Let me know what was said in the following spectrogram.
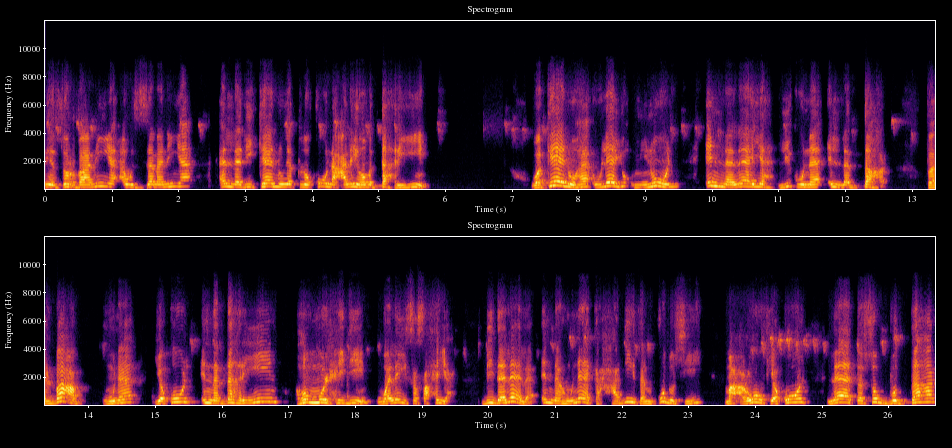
الزربانية أو الزمنية الذي كانوا يطلقون عليهم الدهريين. وكانوا هؤلاء يؤمنون إن لا يهلكنا إلا الدهر. فالبعض هنا يقول إن الدهريين هم ملحدين وليس صحيح بدلالة أن هناك حديثا قدسي معروف يقول لا تسبوا الدهر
